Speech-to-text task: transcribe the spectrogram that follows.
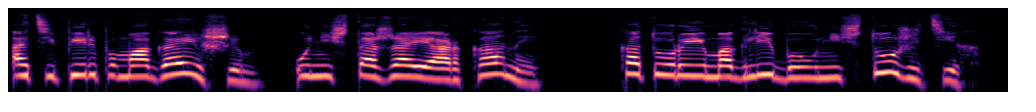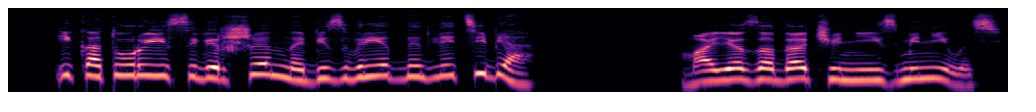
а теперь помогаешь им, уничтожая арканы которые могли бы уничтожить их и которые совершенно безвредны для тебя. Моя задача не изменилась.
